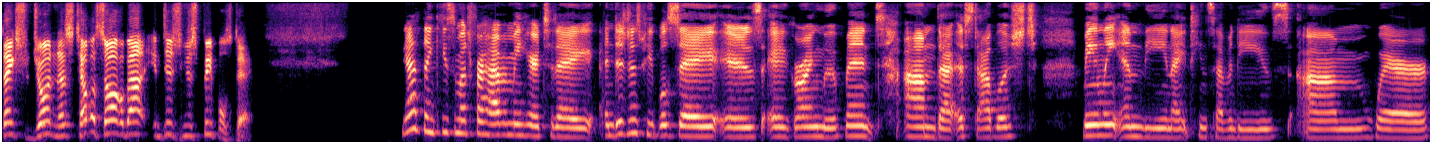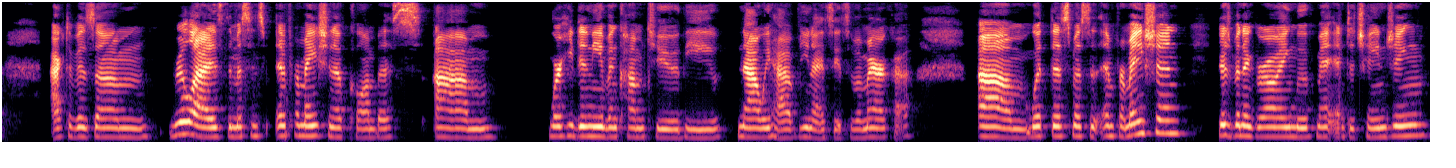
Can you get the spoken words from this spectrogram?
Thanks for joining us. Tell us all about Indigenous Peoples Day. Yeah, thank you so much for having me here today. Indigenous Peoples Day is a growing movement um, that established mainly in the 1970s, um, where activism realized the misinformation of Columbus um, where he didn't even come to the now we have United States of America. Um, with this misinformation, there's been a growing movement into changing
